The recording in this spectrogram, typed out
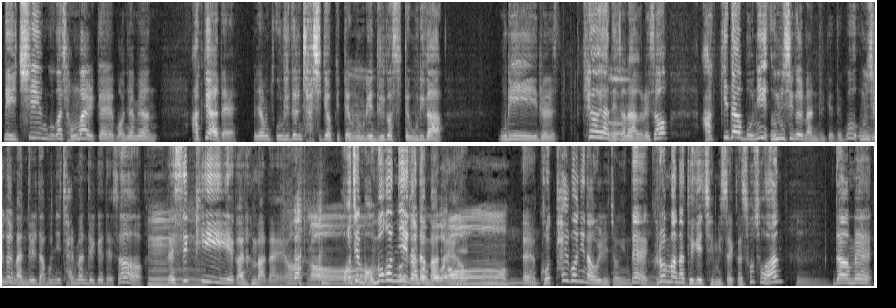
근데 이 친구가 정말 이게 뭐냐면 아껴야 돼. 왜냐면 우리들은 자식이 없기 때문에 음. 우리 늙었을 때 우리가 우리를 케어해야 되잖아. 어. 그래서 아끼다 보니 음식을 만들게 되고 음식을 음. 만들다 보니 잘 만들게 돼서 음. 레시피에 관한 만화예요. 어. 어제 뭐 먹었니에 어제 관한 뭐? 만화예요. 어. 음. 예, 곧 8권이 나올 예정인데 음. 그런 만화 되게 재밌어요. 그러니까 소소한 음. 그다음에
